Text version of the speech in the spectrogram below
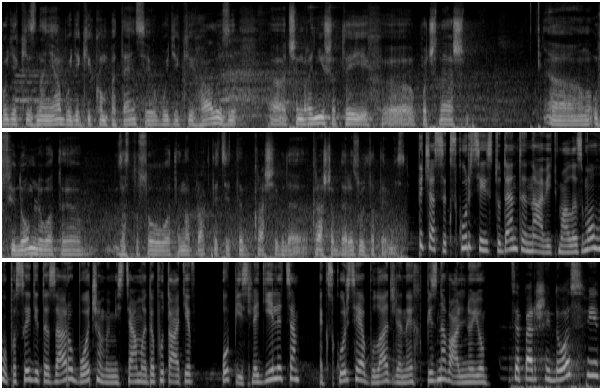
Будь-які знання, будь-які компетенції у будь-якій галузі. е, Чим раніше ти їх почнеш усвідомлювати, застосовувати на практиці, тим краще буде краща буде результативність. Під час екскурсії студенти навіть мали змогу посидіти за робочими місцями депутатів. Опісля діляться. Екскурсія була для них пізнавальною. Це перший досвід.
